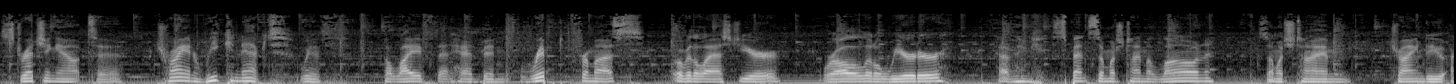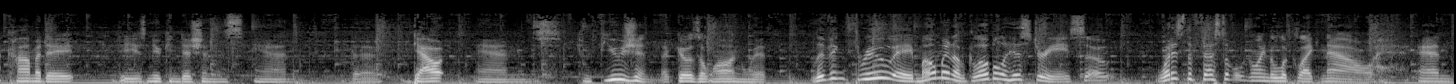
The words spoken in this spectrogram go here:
stretching out to try and reconnect with the life that had been ripped from us over the last year. We're all a little weirder, having spent so much time alone, so much time trying to accommodate these new conditions and the doubt and confusion that goes along with living through a moment of global history. So, what is the festival going to look like now? And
